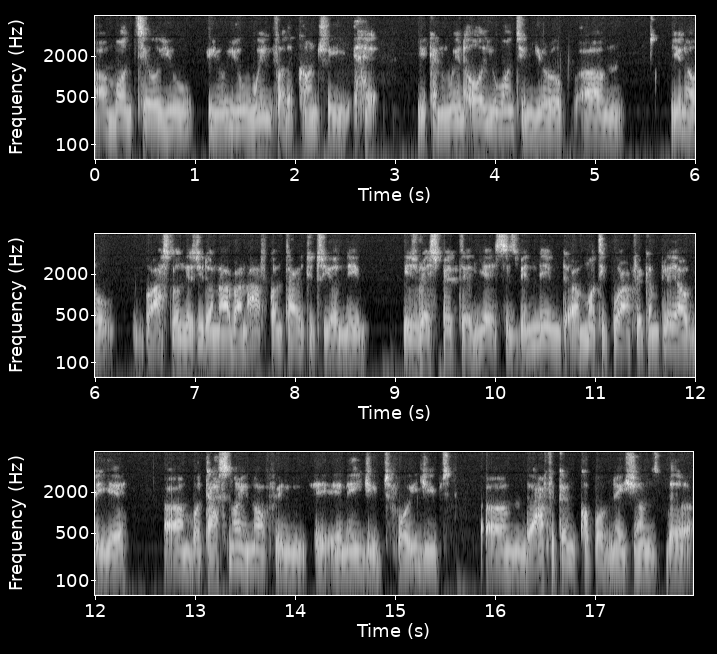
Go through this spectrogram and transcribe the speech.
um, until you, you, you win for the country, you can win all you want in Europe, um, you know, but as long as you don't have an AFCON title to your name, he's respected. Yes, he's been named a multiple African Player of the Year, um, but that's not enough in in Egypt. For Egypt, um, the African Cup of Nations, the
